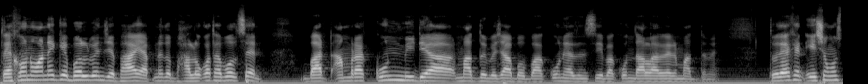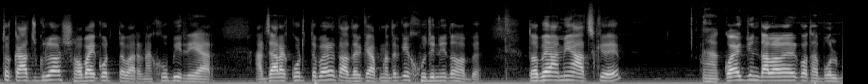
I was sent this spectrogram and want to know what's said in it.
তো এখন অনেকে বলবেন যে, ভাই, আপনি তো ভালো কথা বলছেন বাট আমরা কোন মিডিয়ার মাধ্যমে যাব বা কোন এজেন্সি বা কোন দালালের মাধ্যমে? তো দেখেন, এই সমস্ত কাজগুলো সবাই করতে পারে না, খুবই রেয়ার আর যারা করতে পারে, তাদেরকে আপনাদেরকে খুঁজে নিতে হবে। তবে আমি আজকে কয়েকজন দালালের কথা বলব,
